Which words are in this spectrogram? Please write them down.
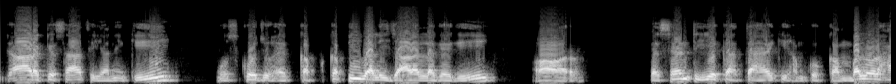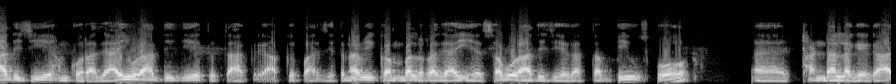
जाड़ के साथ यानी कि उसको जो है कपकपी वाली जाड़ लगेगी और पेशेंट ये कहता है कि हमको कंबल ओढ़ा दीजिए, हमको रजाई उड़ा दीजिए तो ताकि आपके पास जितना भी कंबल, रजाई है, सब उड़ा दीजिएगा, तब भी उसको ठंडा लगेगा,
